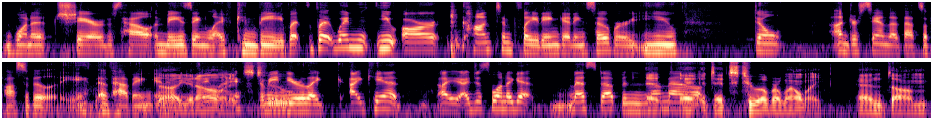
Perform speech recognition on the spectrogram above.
want to share just how amazing life can be. But but when you are contemplating getting sober, you don't understand that that's a possibility of having. No, you don't. It's too, I mean, you're like, I can't. I, I just want to get messed up and it, I'm out. It, it's too overwhelming, and um,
